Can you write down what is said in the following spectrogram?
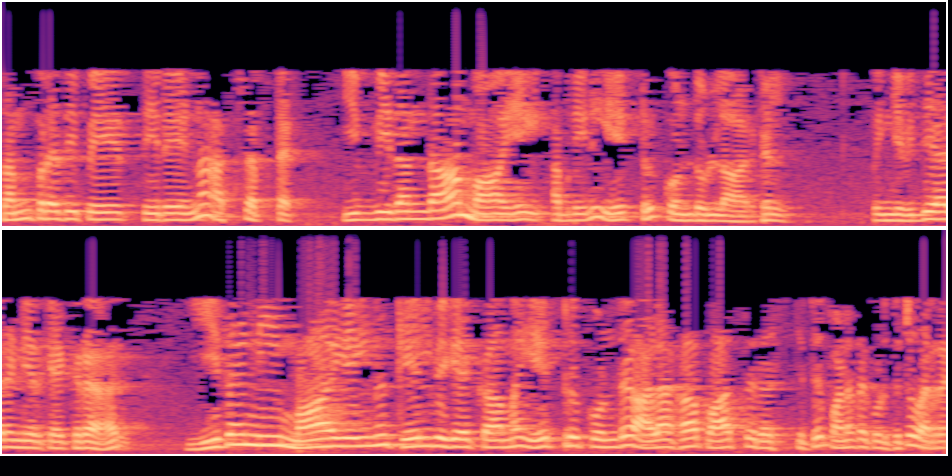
சம்பிரதிபேத்திரேன்னா அக்செப்டட் இவ்விதம்தான் மாயை அப்படின்னு ஏற்றுக்கொண்டுள்ளார்கள். இப்ப இங்க வித்யாரண்யர் கேட்கிறார் இத நீ மாயைன்னு கேள்வி கேட்காம ஏற்றுக்கொண்டு அழகா பார்த்து ரசிச்சுட்டு பணத்தை கொடுத்துட்டு வர்ற.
